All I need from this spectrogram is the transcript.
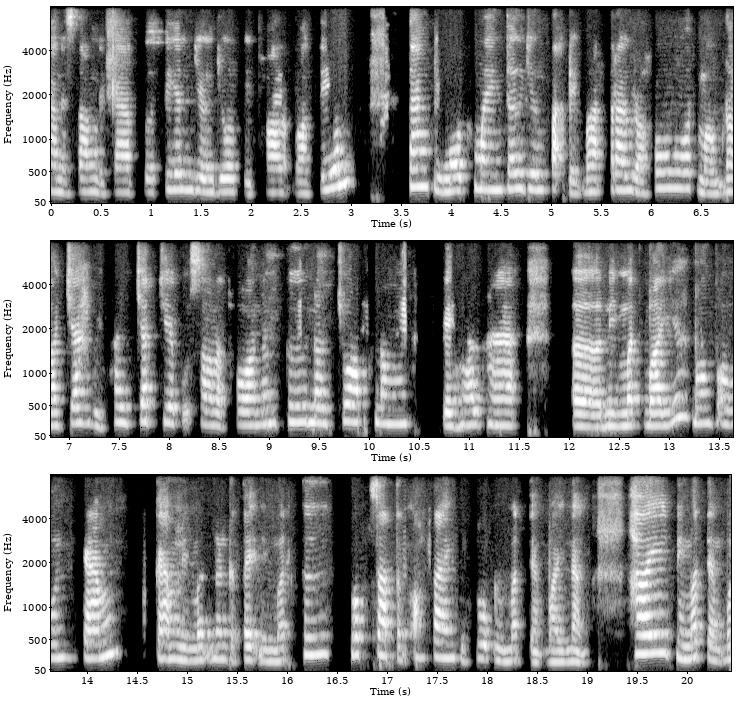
អានិសង្សនៃការធ្វើទានយើងយល់ពីផលរបស់ទានតាំងពីនៅក្មេងទៅយើងបដិបត្តិត្រូវរហូតមកដល់ចាស់វិភ័យចិត្តជាកុសលធម៌ហ្នឹងគឺនៅជាប់ក្នុងគេហៅថាអឺនិមិត្ត3បងប្អូនកម្ម កម្មនិមិត្តនិងកតិនិមិត្តគឺគ្រប់សត្វទាំងអស់តែងទទួលនិមិត្តទាំង3ហ្នឹងហើយនិមិត្តទាំង3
